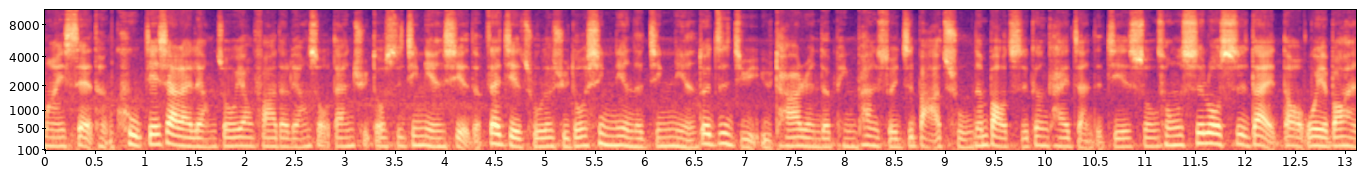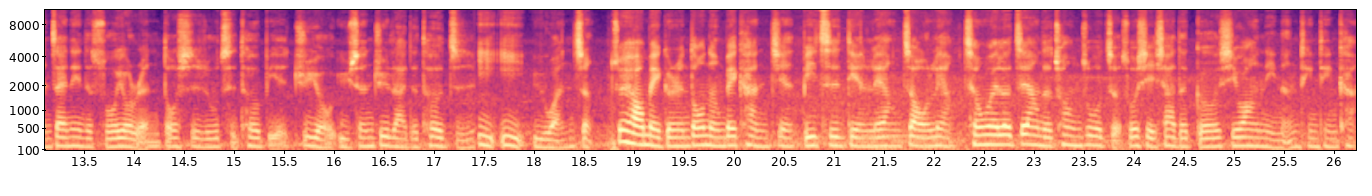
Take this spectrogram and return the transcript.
Mindset 很酷。接下来两周要发的两首单曲都是今年写的，在解除了许多信念的今年，对自己与他人的评判随之拔除，能保持更开展的接收。从失落世代到我也包含在内的所有人，都是如此特别，具有与生俱来的特质、意义与完整。最好每个人都能被看见，彼此点亮、照亮，成为了这样的创作者所写下的歌，希望你能听听看。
